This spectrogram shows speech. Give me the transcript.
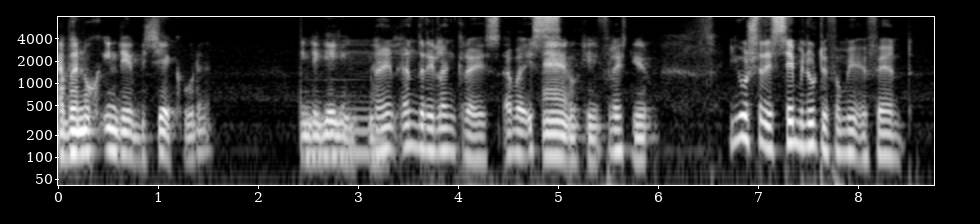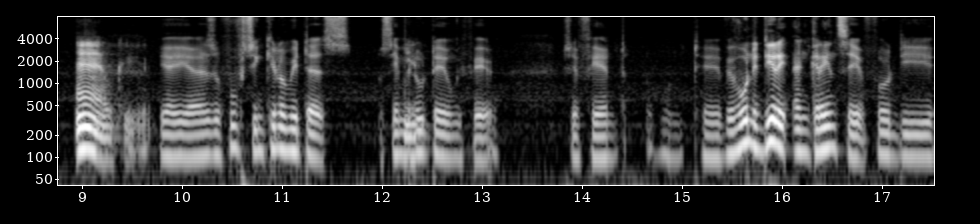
Aber noch in der Bezirk, oder? In der Gegend. Mm, Nein, andere Landkreis. Aber ist. Ah, okay. Vielleicht. Ja. Ingolstadt ist 10 Minuten von mir entfernt. Ah, okay. Ja. Ja, ja, so 15 Kilometer, 10 Ja. Minuten ungefähr. Ist entfernt. Und äh, wir wohnen direkt an Grenze von die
